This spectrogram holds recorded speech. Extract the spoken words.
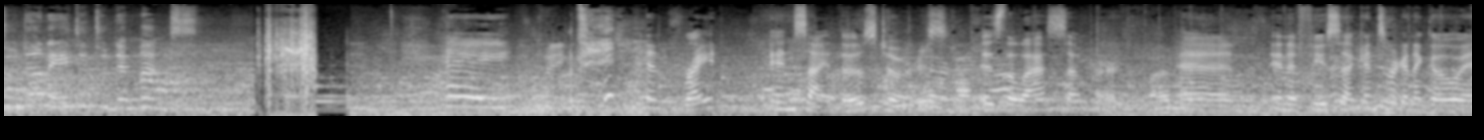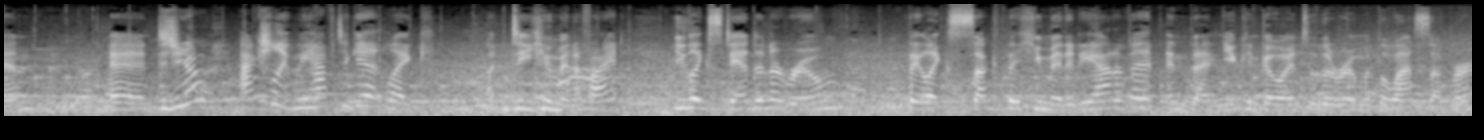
to donate it to the monks. Right inside those doors is the Last Supper. And in a few seconds, we're gonna go in. And did you know? Actually, we have to get like dehumidified. You like stand in a room, they like suck the humidity out of it, and then you can go into the room with the Last Supper.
